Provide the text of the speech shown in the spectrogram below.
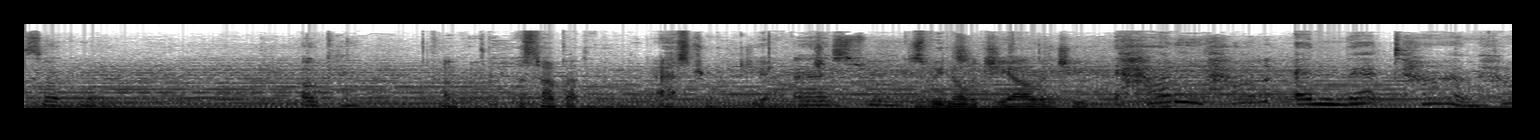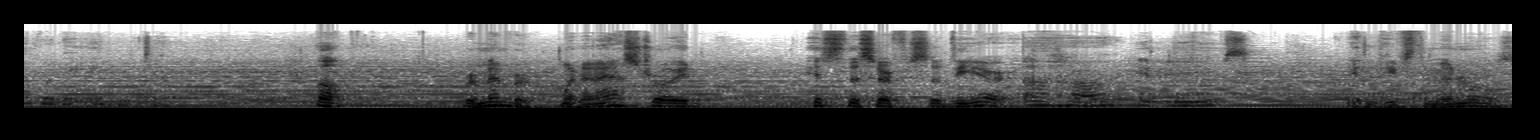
So cool. Okay. Okay, let's talk about the astrogeology. Astro. Because we know geology. How do you, how in that time, how were they able to? Well, remember, when an asteroid hits the surface of the Earth, Uh huh. It leaves. it leaves the minerals,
